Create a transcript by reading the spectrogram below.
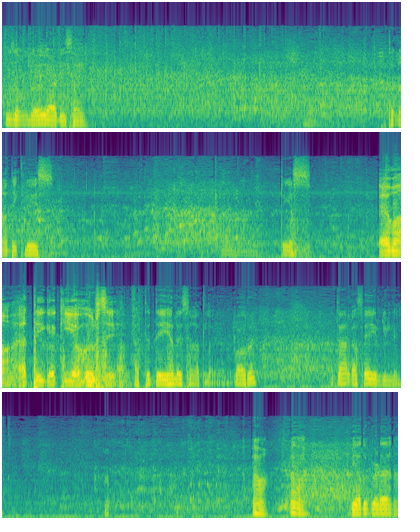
পূজা মুজাই আডি চাই তো না দেখলিস ঠিক আছে এমা হাতিকে কি হয়েছে হাতে দেই হলে হাত লাগে বাউরে হাতে আর কাছে ইর গিলে এমা এমা বিয়া তো বেড়ায় না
